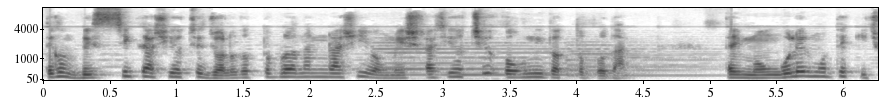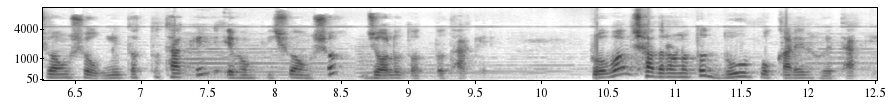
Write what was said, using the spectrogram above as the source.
দেখুন, বৃশ্চিক রাশি হচ্ছে জলতত্ত্ব প্রধান রাশি এবং মেষ রাশি হচ্ছে অগ্নিতত্ত্ব প্রধান। তাই মঙ্গলের মধ্যে কিছু অংশ অগ্নিতত্ত্ব থাকে এবং কিছু অংশ জলতত্ত্ব থাকে। প্রবাল সাধারণত দু প্রকারের হয়ে থাকে।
